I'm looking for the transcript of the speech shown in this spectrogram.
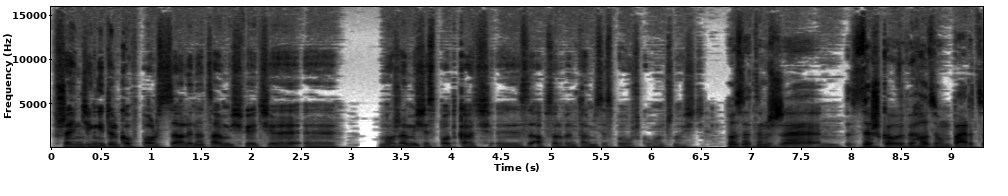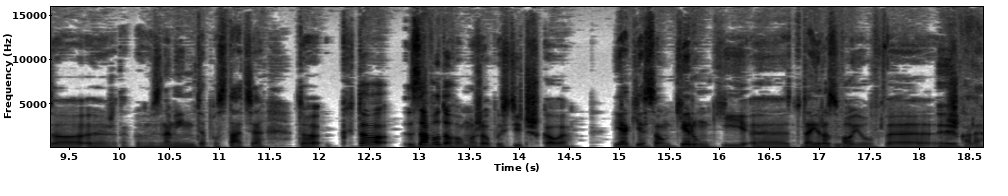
wszędzie, nie tylko w Polsce, ale na całym świecie możemy się spotkać z absolwentami zespołu szkół łączności. poza tym, że Mm. ze szkoły wychodzą bardzo, że tak powiem, znamienite postacie, to kto zawodowo może opuścić szkołę? Jakie są kierunki e, tutaj Mhm. rozwoju w e, szkole?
